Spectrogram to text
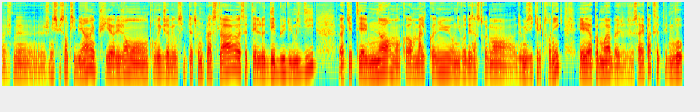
euh, je, me, je m'y suis senti bien. Et puis euh, les gens m'ont trouvé que j'avais aussi peut-être une place là. C'était le début du MIDI, euh, qui était une norme encore mal connue au niveau des instruments de musique électronique. Et comme moi, ben, je ne savais pas que c'était nouveau,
